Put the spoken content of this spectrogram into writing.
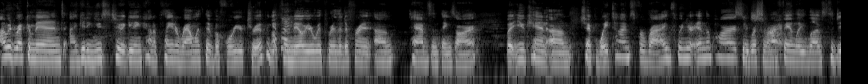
I would recommend uh, getting used to it, getting kind of playing around with it before your trip and get Okay. familiar with where the different um, tabs and things are. But you can um, check wait times for rides when you're in the park, Super which smart. my family loves to do.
